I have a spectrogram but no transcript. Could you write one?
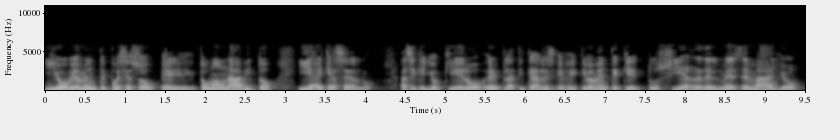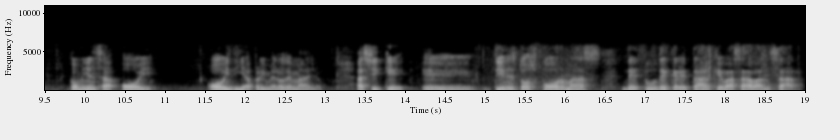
Y obviamente pues eso eh, toma un hábito y hay que hacerlo. Así que yo quiero platicarles efectivamente que tu cierre del mes de mayo comienza hoy. hoy día primero de mayo. Así que tienes dos formas de tú decretar que vas a avanzar.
